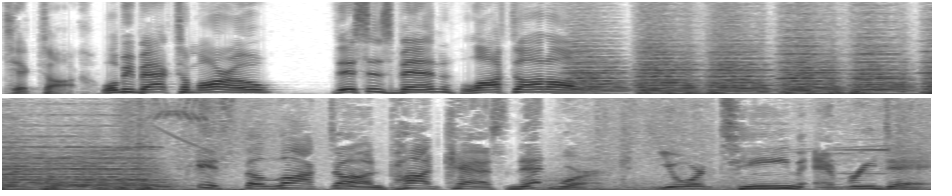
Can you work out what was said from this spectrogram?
TikTok. We'll be back tomorrow. This has been Locked On Auburn. It's the Locked On Podcast Network, your team every day.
